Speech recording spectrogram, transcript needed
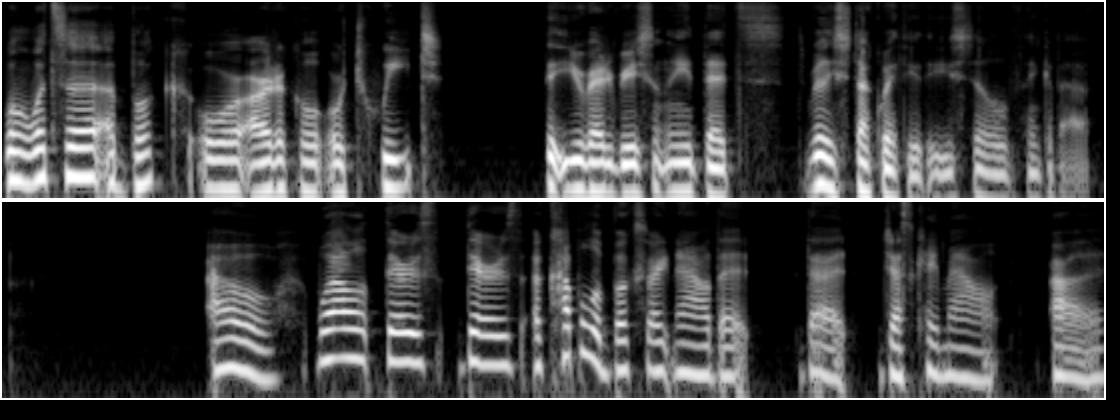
Well, what's a, a book or article or tweet that you read recently that's really stuck with you that you still think about? Oh well, there's there's a couple of books right now that that just came out, uh,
